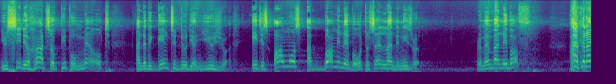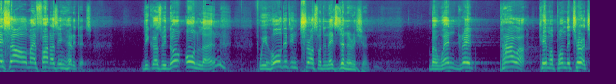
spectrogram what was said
you see the hearts of people melt and they begin to do the unusual. It is almost abominable to sell land in Israel. Remember Naboth? How can I sell my father's inheritance? Because we don't own land, we hold it in trust for the next generation. But when great power came upon the church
